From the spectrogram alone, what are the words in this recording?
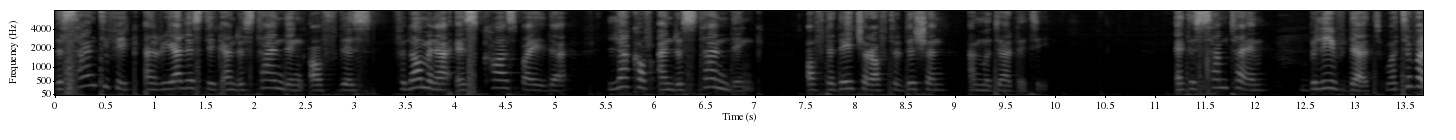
the scientific and realistic understanding of this phenomena is caused by the lack of understanding of the nature of tradition and modernity. It is sometimes believed that whatever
